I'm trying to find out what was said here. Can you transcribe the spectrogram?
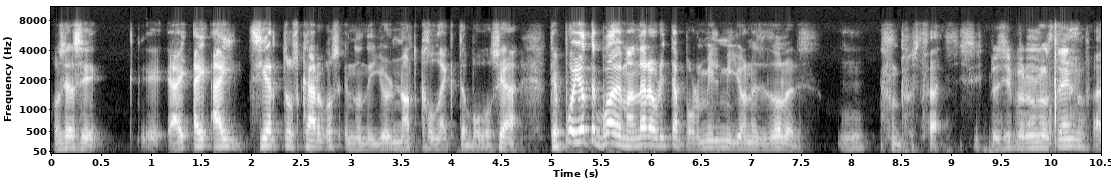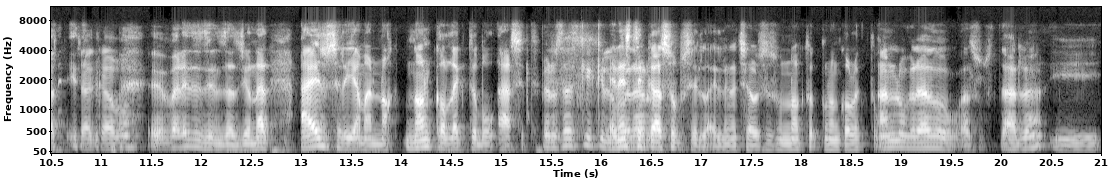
O sea, se, eh, hay ciertos cargos en donde you're not collectible. O sea, te puedo, yo te puedo demandar ahorita por mil millones de dólares. pues está, sí. Pues sí, pero no los tengo. Parece- Se acabó. Me parece sensacional. A eso se le llama no- non-collectible asset. Pero ¿sabes qué? Que en este caso, pues, Elena Chávez es un non- non-collectible. Han logrado asustarla y,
